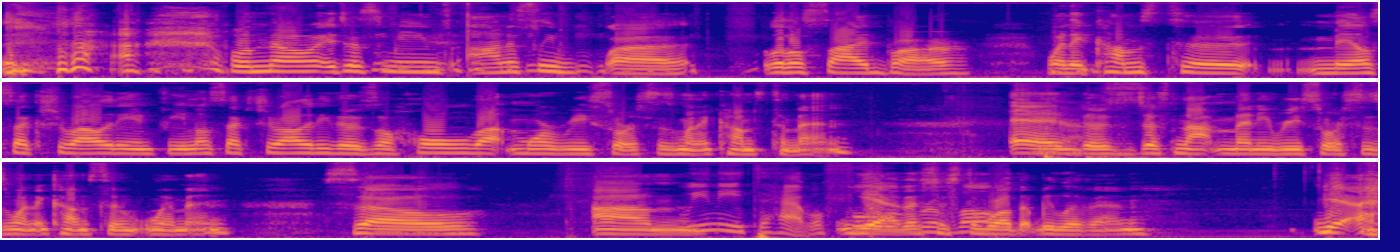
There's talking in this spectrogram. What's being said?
well, no, it just means honestly. Uh, little sidebar. When it comes to male sexuality and female sexuality, there's a whole lot more resources when it comes to men and Yes. there's just not many resources when it comes to women. So, um, We need to have a full yeah, that's just the world that we live in. Yeah,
